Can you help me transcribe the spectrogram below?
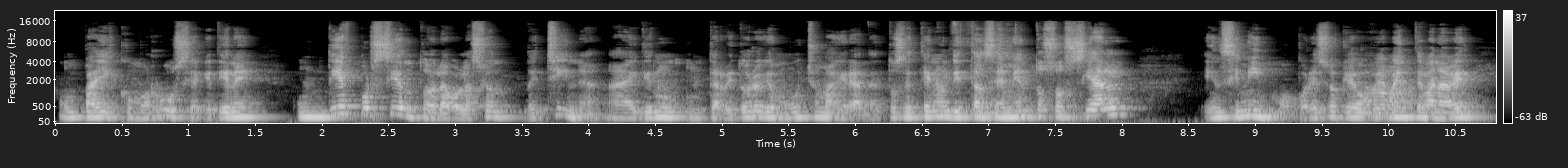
un país como Rusia, que tiene un 10% de la población de China, ahí tiene un, territorio que es mucho más grande. Entonces tiene un distanciamiento social en sí mismo. Por eso que obviamente van a haber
